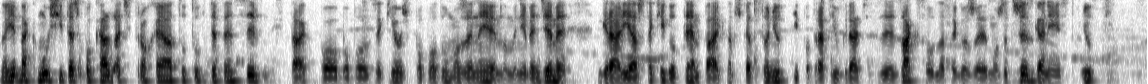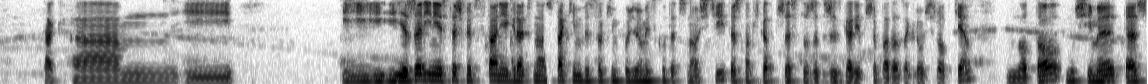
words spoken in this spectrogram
no jednak musi też pokazać trochę atutów defensywnych, tak, bo, bo, bo z jakiegoś powodu może, nie wiem, no my nie będziemy grali aż takiego tempa, jak na przykład Toniutti potrafił grać z Zaksą, dlatego że może Drzyzga nie jest Toniutti, tak, um, i i jeżeli nie jesteśmy w stanie grać na aż takim wysokim poziomie skuteczności, też na przykład przez to, że Drzyzga nie przepada za grą środkiem, no to musimy też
